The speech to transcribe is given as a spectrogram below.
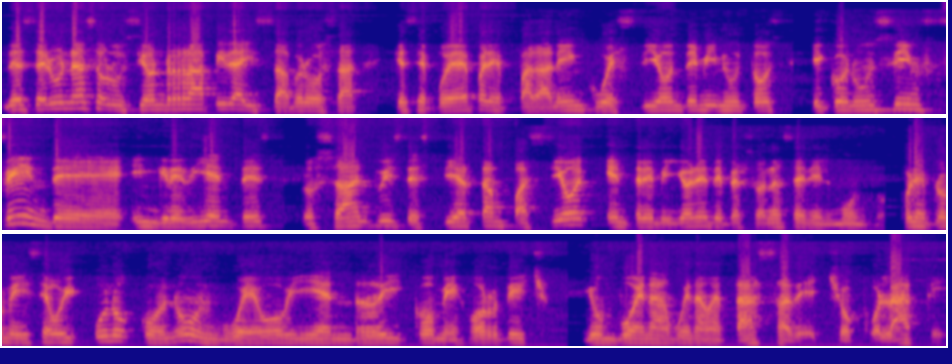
de ser una solución rápida y sabrosa que se puede preparar en cuestión de minutos y con un sinfín de ingredientes los sándwiches despiertan pasión entre millones de personas en el mundo. Por ejemplo, me dice hoy uno con un huevo bien rico, mejor dicho, y una buena, buena taza de chocolate,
